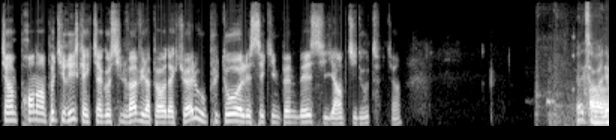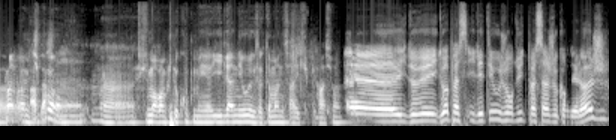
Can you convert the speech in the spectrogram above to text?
tiens, prendre un petit risque avec Thiago Silva vu la période actuelle ou plutôt laisser Kimpembe s'il y a un petit doute tiens? Ça va dépendre un petit peu. Excuse-moi, je te coupe, mais il en est où exactement de sa récupération? Il, devait, il, doit passer, il était aujourd'hui de passage au camp des loges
